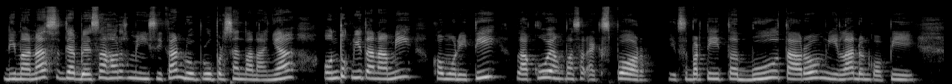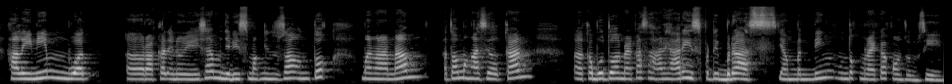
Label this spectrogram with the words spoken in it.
di mana setiap desa harus menyisikan 20% tanahnya untuk ditanami komoditi laku yang pasar ekspor, seperti tebu, tarum, nila, dan kopi. Hal ini membuat uh, rakyat Indonesia menjadi semakin susah untuk menanam atau menghasilkan uh, kebutuhan mereka sehari-hari seperti beras yang penting untuk mereka konsumsi.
